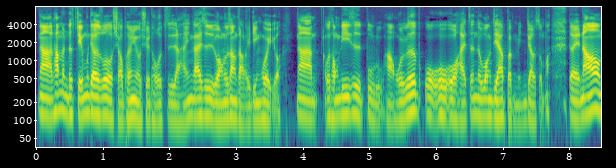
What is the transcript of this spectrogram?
那他们的节目叫做《小朋友学投资》啊，应该是往。网络上找一定会有。那我同梯是布鲁哈，我觉得我我我还真的忘记他本名叫什么。对，然后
